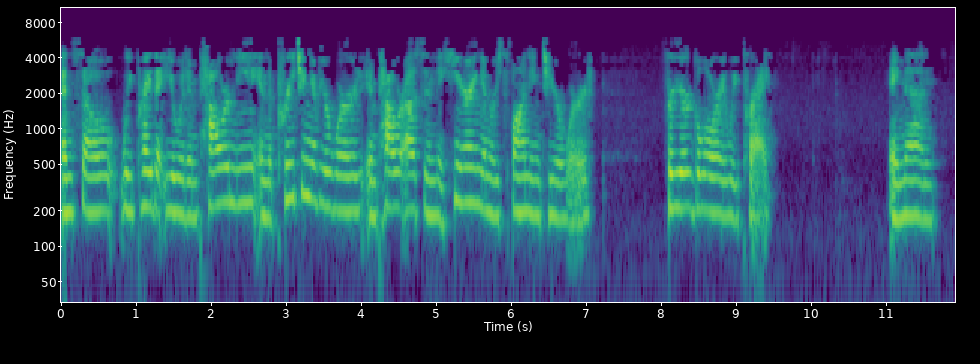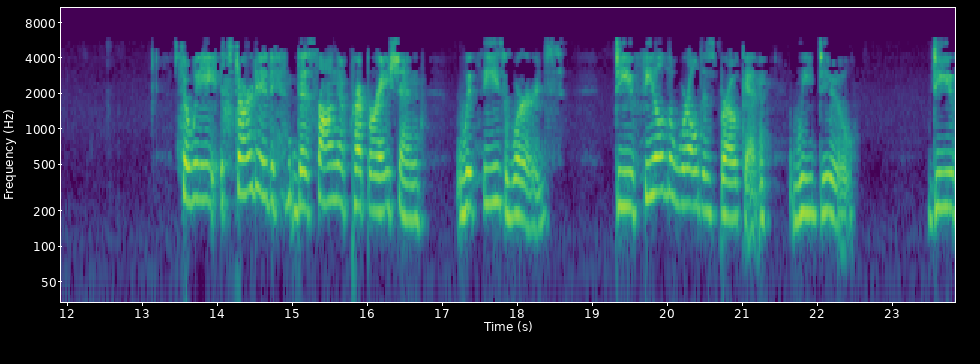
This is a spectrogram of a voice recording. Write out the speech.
And so we pray that you would empower me in the preaching of your word, empower us in the hearing and responding to your word. For your glory we pray. Amen. So we started the song of preparation with these words. Do you feel the world is broken? We do. Do you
